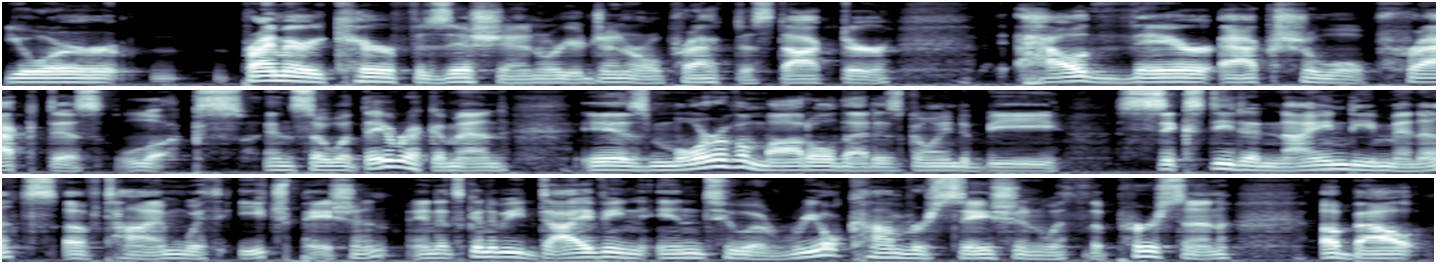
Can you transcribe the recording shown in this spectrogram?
your primary care physician or your general practice doctor how their actual practice looks. And so, what they recommend is more of a model that is going to be 60 to 90 minutes of time with each patient, and it's going to be diving into a real conversation with the person about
